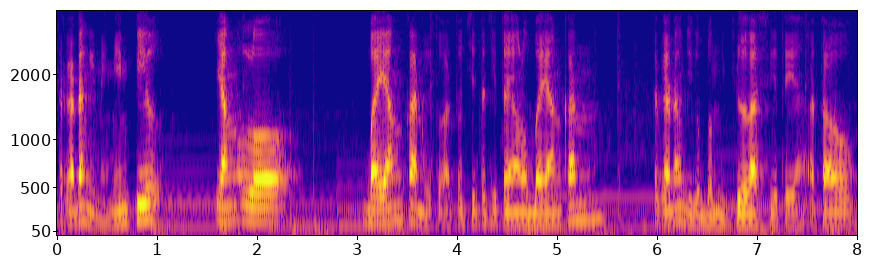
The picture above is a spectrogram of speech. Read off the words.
terkadang gini mimpi yang lo bayangkan gitu atau cita-cita yang lo bayangkan terkadang juga belum jelas gitu ya. Atau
